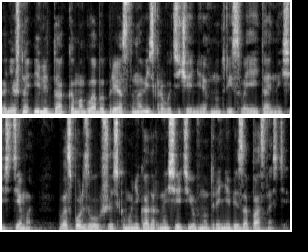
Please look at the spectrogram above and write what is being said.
Конечно, или Такка могла бы приостановить кровотечение внутри своей тайной системы, воспользовавшись коммуникаторной сетью внутренней безопасности.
